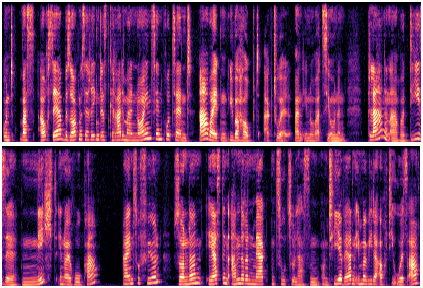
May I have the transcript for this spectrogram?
Und was auch sehr besorgniserregend ist, gerade mal 19 Prozent arbeiten überhaupt aktuell an Innovationen planen aber, diese nicht in Europa einzuführen, sondern erst in anderen Märkten zuzulassen. Und hier werden immer wieder auch die USA,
